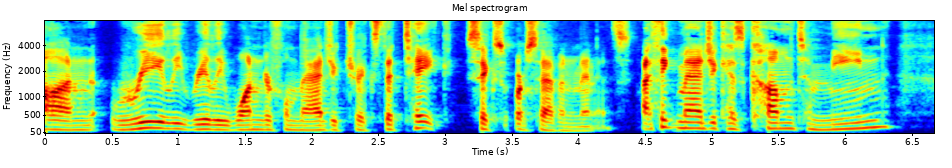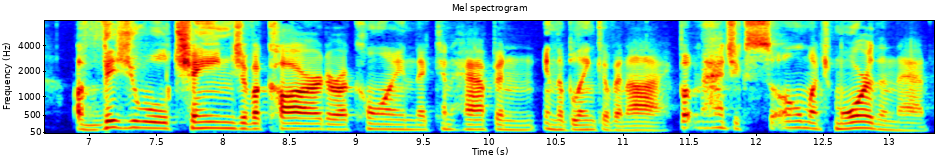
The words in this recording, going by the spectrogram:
on really, really wonderful magic tricks that take six or seven minutes. I think magic has come to mean a visual change of a card or a coin that can happen in the blink of an eye. But magic's so much more than that.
